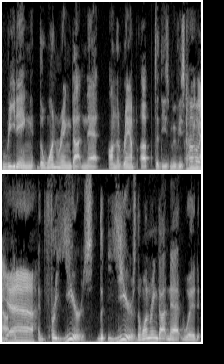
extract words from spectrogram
reading the One OneRing.net on the ramp up to these movies coming Oh, out. yeah. And, and for years, the years, the One OneRing.net would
